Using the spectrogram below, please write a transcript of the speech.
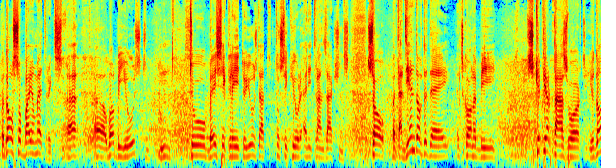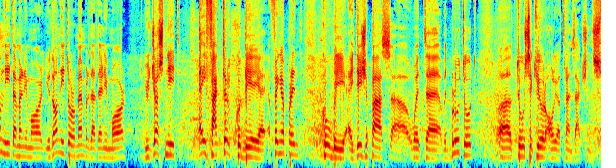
but also biometrics uh, uh, will be used mm, to basically to use that to secure any transactions. So, but at the end of the day, it's going to be skip your password. You don't need them anymore. You don't need to remember that anymore. You just need a factor, could be a, a fingerprint, could be a DigiPass uh, with, uh, with Bluetooth uh, to secure all your transactions.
